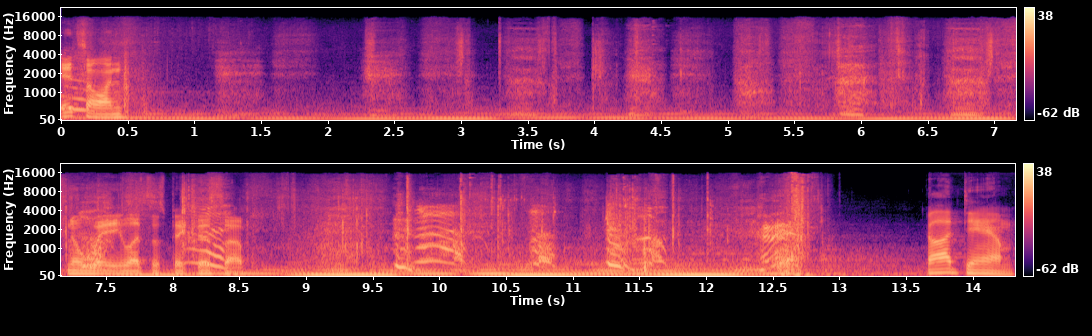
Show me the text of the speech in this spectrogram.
It's on. No way he lets us pick this up. God damn.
